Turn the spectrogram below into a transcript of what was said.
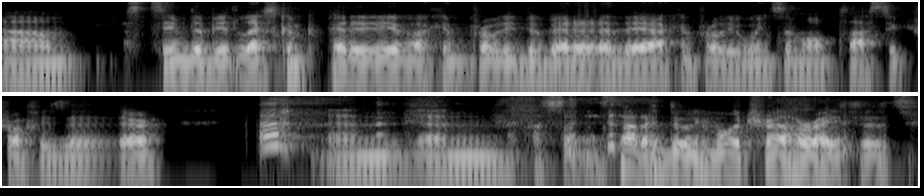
um, seemed a bit less competitive. I can probably do better there. I can probably win some more plastic trophies there. and and I started doing more trail races.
